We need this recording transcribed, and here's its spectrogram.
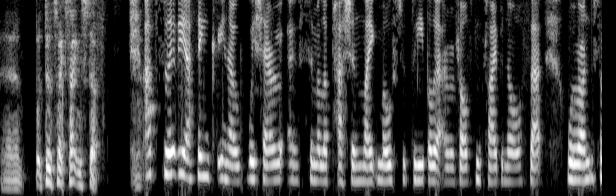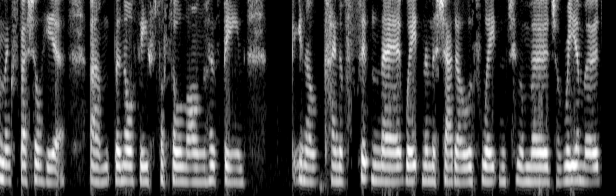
Um, but doing some exciting stuff. Absolutely, I think you know we share a similar passion, like most of the people that are involved in Cyber North. That we're on something special here. Um, the Northeast for so long has been you know, kind of sitting there waiting in the shadows, waiting to emerge or re-emerge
